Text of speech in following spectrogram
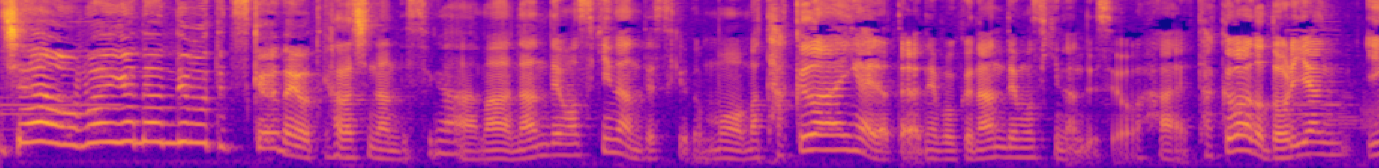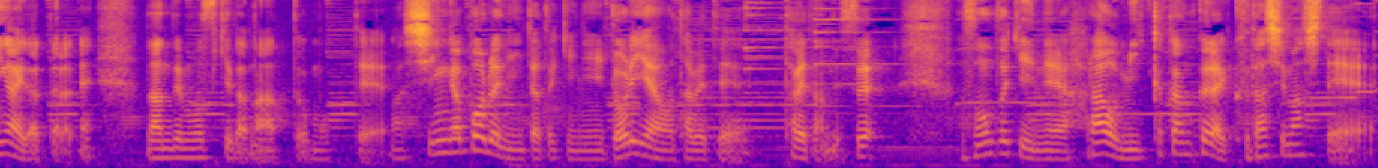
じゃあお前が何でもって使うなよって話なんですが、まあ何でも好きなんですけども、まあたくあん以外だったらね、僕何でも好きなんですよ。はい。たくあんのドリアン以外だったらね、何でも好きだなって思って、まあ、シンガポールにいた時にドリアンを食べて、食べたんです。その時にね、腹を3日間くらい下しまして、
